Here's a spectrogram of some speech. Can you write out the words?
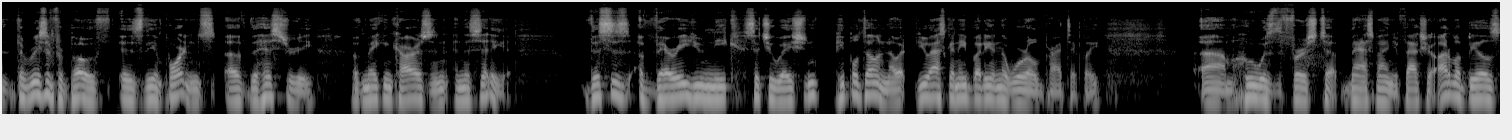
the, the reason for both is the importance of the history of making cars in, in the city. This is a very unique situation. People don't know it. If you ask anybody in the world, practically, um, who was the first to mass manufacture automobiles,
